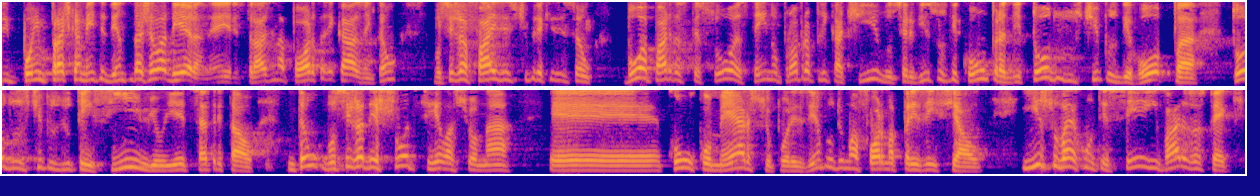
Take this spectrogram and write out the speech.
e põe praticamente dentro da geladeira, né? Eles trazem na porta de casa. Então, você já faz esse tipo de aquisição. Boa parte das pessoas tem no próprio aplicativo serviços de compra de todos os tipos de roupa, todos os tipos de utensílio e etc e tal. Então, você já deixou de se relacionar é, com o comércio, por exemplo, de uma forma presencial. E isso vai acontecer em vários aspectos.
